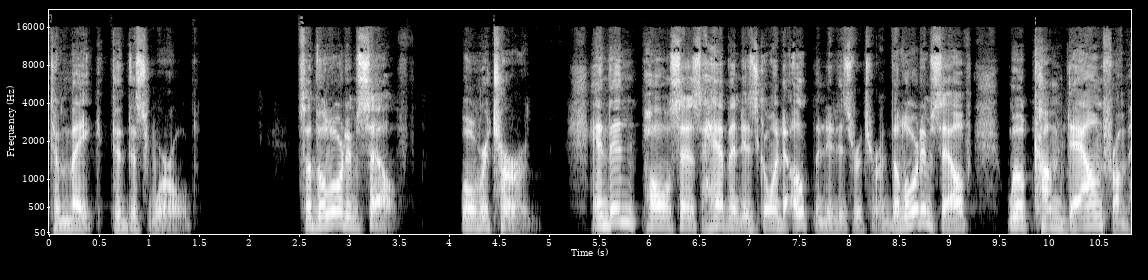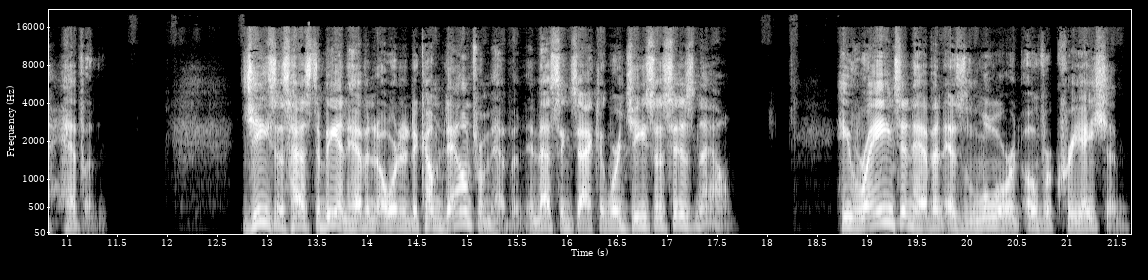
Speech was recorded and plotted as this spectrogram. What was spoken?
to make to this world. So the Lord himself will return. And then Paul says heaven is going to open at his return. The Lord himself will come down from heaven. Jesus has to be in heaven in order to come down from heaven. And that's exactly where Jesus is now. He reigns in heaven as Lord over creation.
